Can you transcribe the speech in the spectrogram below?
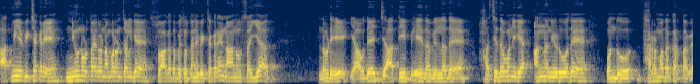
ಆತ್ಮೀಯ ವೀಕ್ಷಕರೇ, ನೀವು ನೋಡ್ತಾ ಇರೋ ನಂಬರ್ ಒನ್ ಚಾನಲ್ಗೆ ಸ್ವಾಗತ ಬಯಸುತ್ತೇನೆ ವೀಕ್ಷಕರೇ. ನಾನು ಸಯ್ಯದ್ ನೋಡಿ, ಯಾವುದೇ ಜಾತಿ ಭೇದವಿಲ್ಲದೆ ಹಸಿದವನಿಗೆ ಅನ್ನ ನೀಡುವುದೇ ಒಂದು ಧರ್ಮದ ಕರ್ತವ್ಯ.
